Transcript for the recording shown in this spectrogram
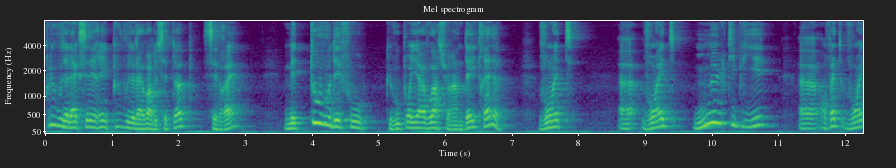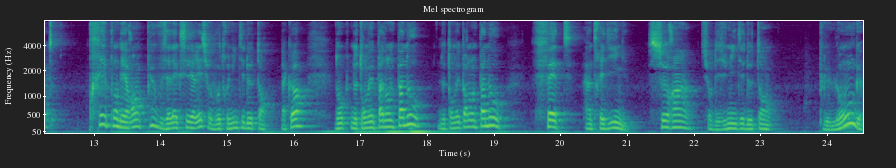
plus vous allez accélérer, plus vous allez avoir de setup, c'est vrai, mais tous vos défauts que vous pourriez avoir sur un day trade vont être, euh, multipliés, euh, en fait, vont être prépondérants plus vous allez accélérer sur votre unité de temps. D'accord? Donc ne tombez pas dans le panneau, ne tombez pas dans le panneau. Faites un trading serein sur des unités de temps plus longues.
